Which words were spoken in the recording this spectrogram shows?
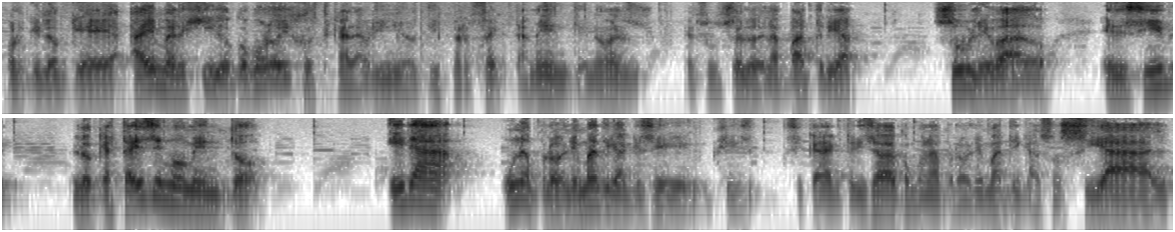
porque lo que ha emergido, como lo dijo Scalabrini Ortiz perfectamente, ¿no? el, el subsuelo de la patria sublevado, es decir, lo que hasta ese momento era una problemática que se, caracterizaba como la problemática social,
